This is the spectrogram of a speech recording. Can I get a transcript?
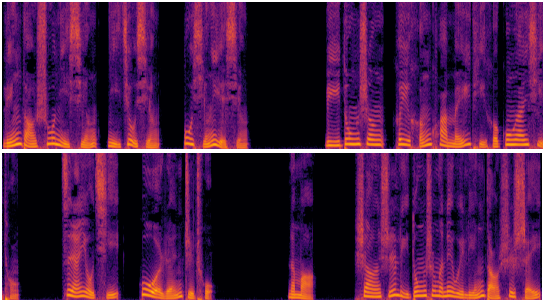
领导说你行，你就行，不行也行。李东升可以横跨媒体和公安系统，自然有其过人之处。那么，赏识李东升的那位领导是谁？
